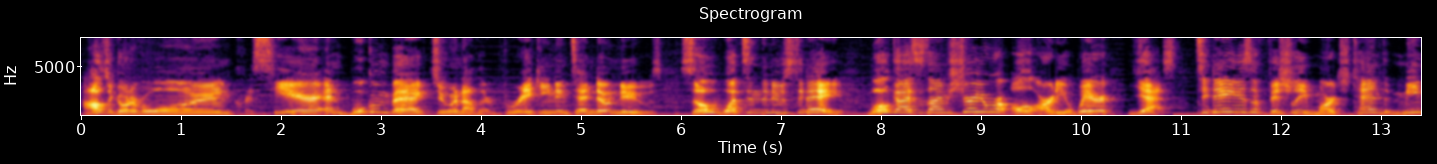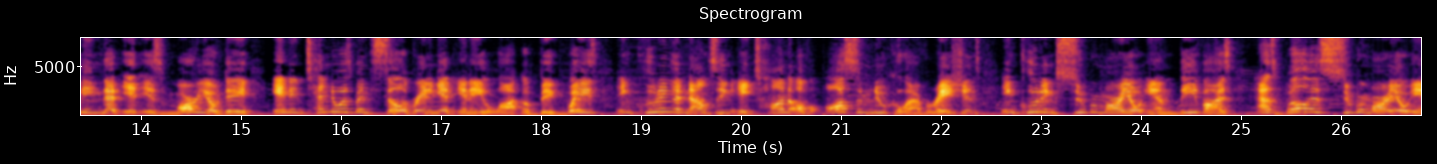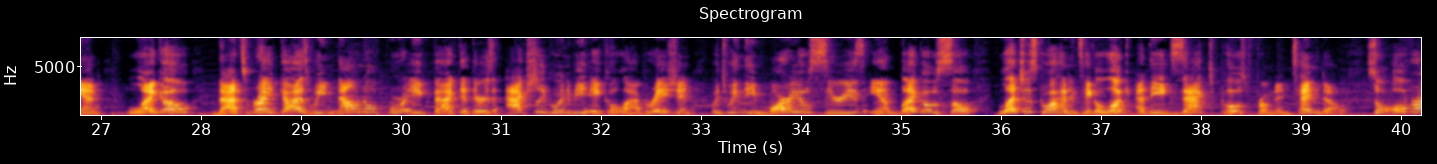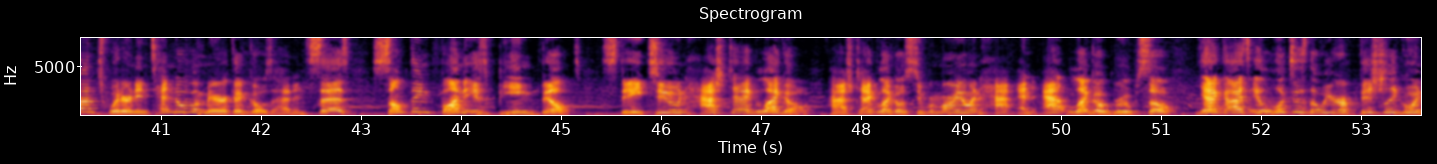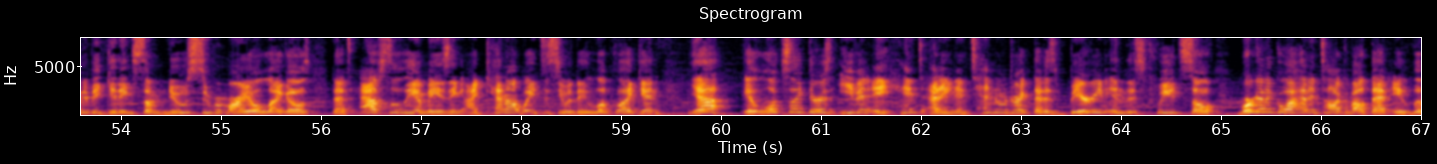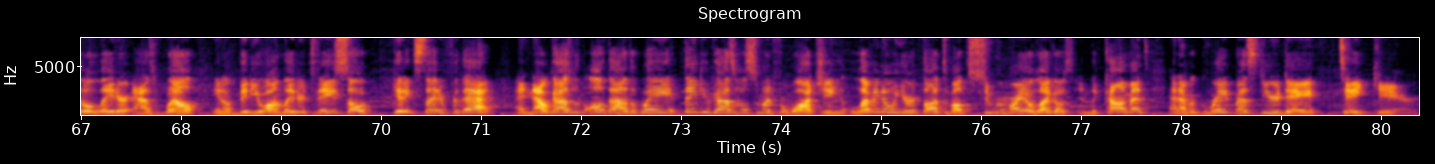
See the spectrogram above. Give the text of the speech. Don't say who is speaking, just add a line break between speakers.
How's it going everyone? Chris here, and welcome back to another breaking Nintendo news. So, what's in the news today? Well guys, as I'm sure you are all already aware, yes, today is officially March 10th, meaning that it is Mario Day, and Nintendo has been celebrating it in a lot of big ways, including announcing a ton of awesome new collaborations, including Super Mario and Levi's, as well as Super Mario and Lego? That's right, guys. We now know for a fact that there is actually going to be a collaboration between the Mario series and Lego, so let's just go ahead and take a look at the exact post from Nintendo. So over on Twitter, Nintendo of America goes ahead and says, something fun is being built. Stay tuned, hashtag Lego, hashtag Lego Super Mario, and, and at Lego Group. So, yeah, guys, it looks as though we are officially going to be getting some new Super Mario Legos. That's absolutely amazing. I cannot wait to see what they look like. And, yeah, it looks like there's even a hint at a Nintendo Direct that is buried in this tweet. So, we're going to go ahead and talk about that a little later as well in a video on later today. So, get excited for that. And now guys, with all that out of the way, thank you guys all so much for watching. Let me know your thoughts about Super Mario Legos in the comments, and have a great rest of your day. Take care.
